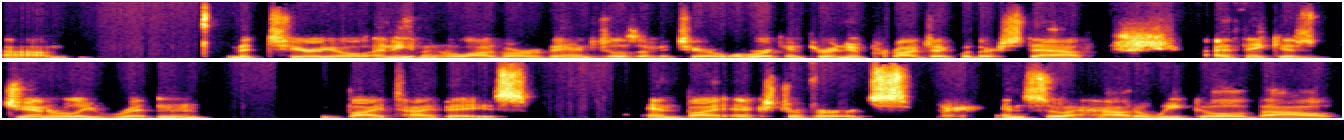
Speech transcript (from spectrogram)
um, material and even a lot of our evangelism material, we're working through a new project with our staff, I think is generally written by type A's and by extroverts. And so, how do we go about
